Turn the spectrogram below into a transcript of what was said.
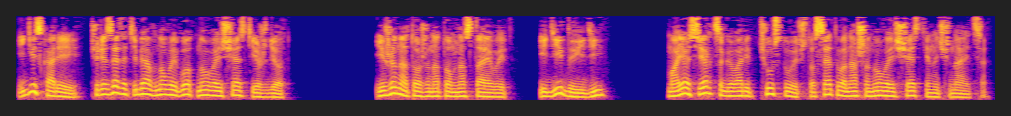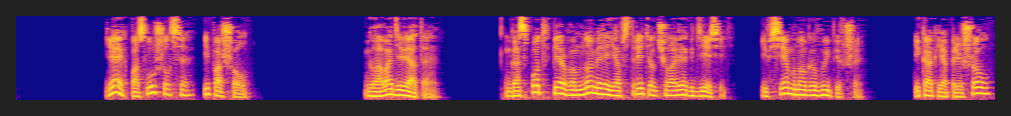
Иди скорее, через это тебя в Новый год новое счастье ждет. И жена тоже на том настаивает. Иди да иди. Мое сердце, говорит, чувствует, что с этого наше новое счастье начинается. Я их послушался и пошел. Глава девятая. Господ в первом номере я встретил человек десять, и все много выпивши. И как я пришел,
